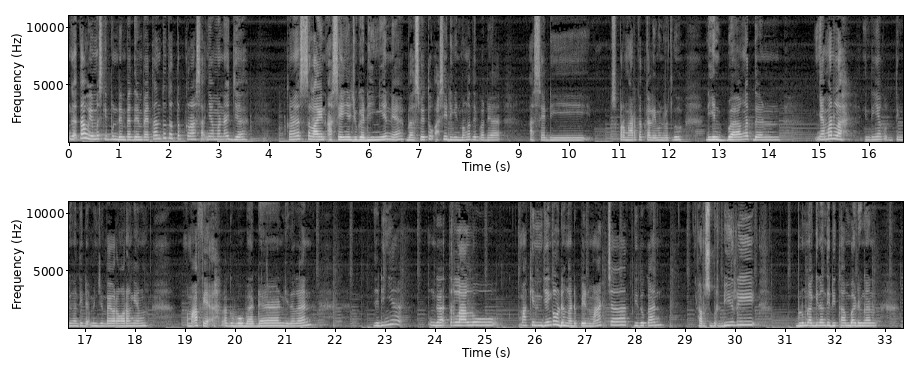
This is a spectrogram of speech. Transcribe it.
nggak tahu ya meskipun dempet-dempetan tuh tetap kerasa nyaman aja. Karena selain AC-nya juga dingin ya busway tuh AC dingin banget daripada AC di supermarket kali ya menurut gue dingin banget dan nyaman lah. Intinya dengan tidak menjumpai orang-orang yang maaf ya agak bau badan gitu kan. Jadinya nggak terlalu makin jengkel udah ngadepin macet gitu kan. Harus berdiri belum lagi nanti ditambah dengan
